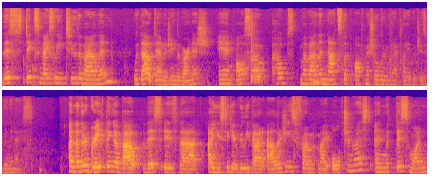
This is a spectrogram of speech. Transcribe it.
This sticks nicely to the violin without damaging the varnish and also helps my violin not slip off my shoulder when I play, which is really nice. Another great thing about this is that I used to get really bad allergies from my old chin rest and with this one,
